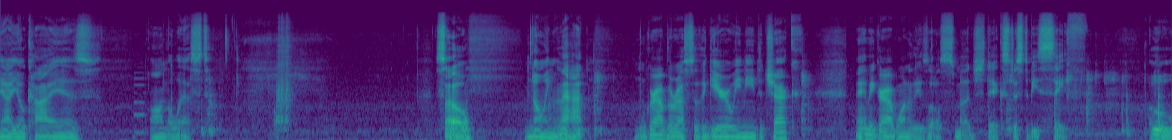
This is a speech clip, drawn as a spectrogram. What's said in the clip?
Yeah, yokai is on the list. So, knowing that, we'll grab the rest of the gear we need to check. Maybe grab one of these little smudge sticks just to be safe. Ooh,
